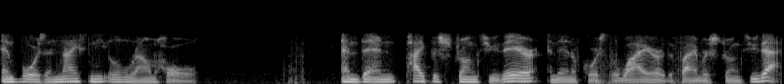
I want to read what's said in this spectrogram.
and bores a nice, neat little round hole. And then pipe is strung through there, and then, of course, the wire or the fiber is strung through that.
